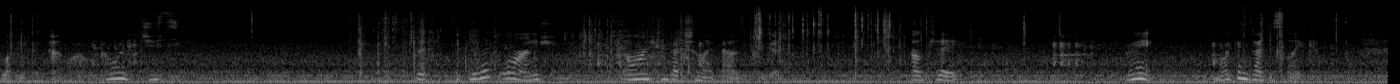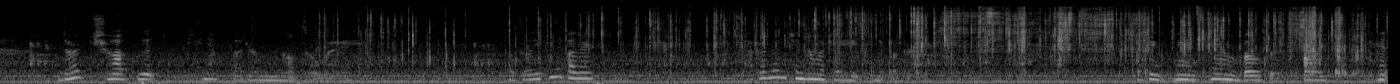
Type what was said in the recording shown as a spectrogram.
fluffy thing. I, I want juicy. You like orange, orange confection like that is pretty good. Okay. Great. More things I dislike. Dark chocolate peanut butter melt away. Melt away peanut butter. Never mentioned how much I hate peanut butter. I think me and Tam both are can,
